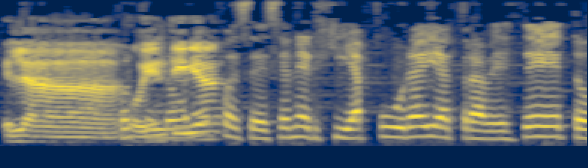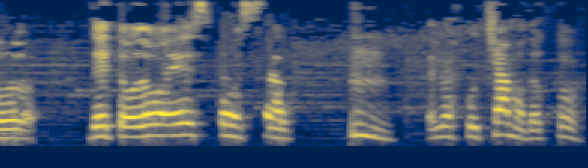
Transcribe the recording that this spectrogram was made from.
la, hoy en día... Pues es energía pura y a través de todo, de todo esto, lo escuchamos, doctor.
